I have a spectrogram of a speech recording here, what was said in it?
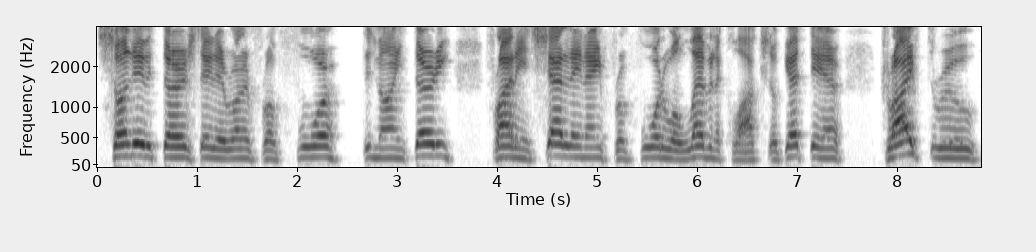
Sunday to Thursday, they're running from 4 to 9.30. Friday and Saturday night from 4 to 11 o'clock. So get there, drive through,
